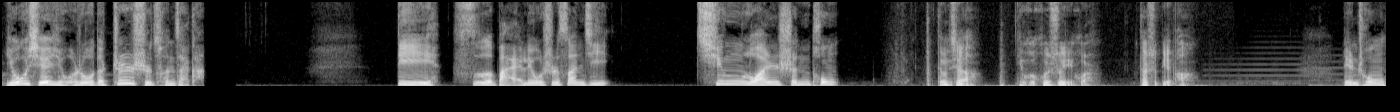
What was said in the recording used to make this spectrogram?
有血有肉的真实存在感。第四百六十三集，青鸾神通。等下你会昏睡一会儿，但是别怕。林冲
